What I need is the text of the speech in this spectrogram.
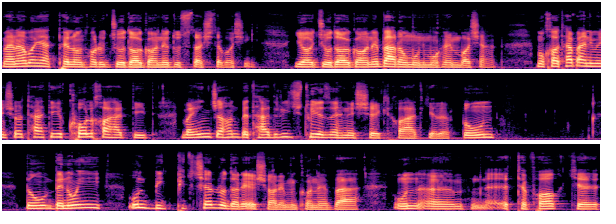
و نباید پلان ها رو جداگانه دوست داشته باشیم یا جداگانه برامون مهم باشن. مخاطب انیمیشن رو تحت یک کل خواهد دید و این جهان به تدریج توی ذهنش شکل خواهد گرفت. به اون به نوعی اون big picture رو داره اشاره می‌کنه و اون اتفاق که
